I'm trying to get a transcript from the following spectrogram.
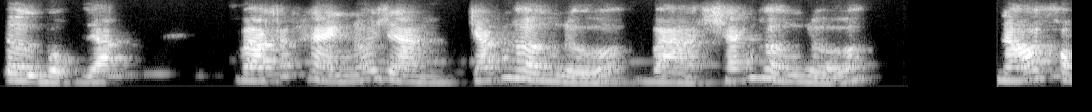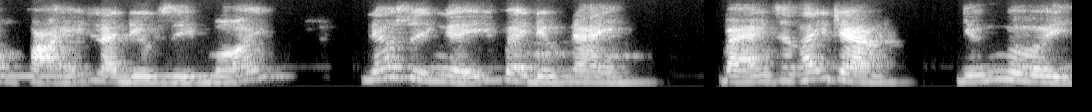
từ bột giặt, và khách hàng nói rằng trắng hơn nữa và sáng hơn nữa. Nó không phải là điều gì mới. Nếu suy nghĩ về điều này, bạn sẽ thấy rằng những người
